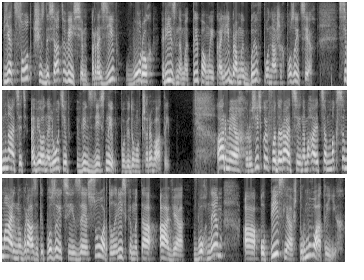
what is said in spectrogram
568 разів ворог різними типами і калібрами бив по наших позиціях. 17 авіанальотів він здійснив, повідомив Череватий. Армія Російської Федерації намагається максимально вразити позиції ЗСУ артилерійськими та авіавогнем, а опісля штурмувати їх.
